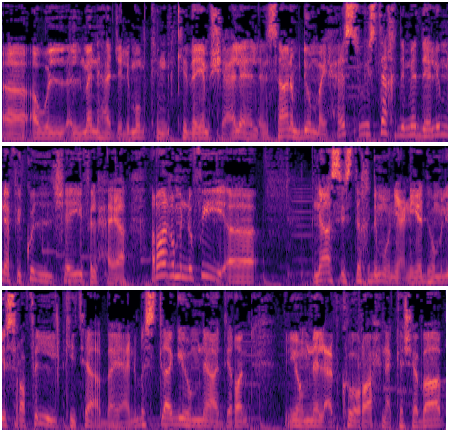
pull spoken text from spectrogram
آه، أو المنهج اللي ممكن كذا يمشي عليه الإنسان بدون ما يحس ويستخدم يده اليمنى في كل شيء في الحياة. رغم إنه في ناس يستخدمون يعني يدهم اليسرى في الكتابة يعني بس تلاقيهم نادرا. اليوم نلعب كورة إحنا كشباب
